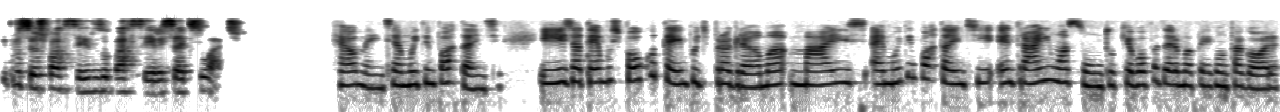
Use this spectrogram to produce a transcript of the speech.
e para os seus parceiros ou parceiras sexuais. Realmente é muito importante. E já temos pouco tempo de programa, mas é muito importante entrar em um assunto que eu vou fazer uma pergunta agora,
